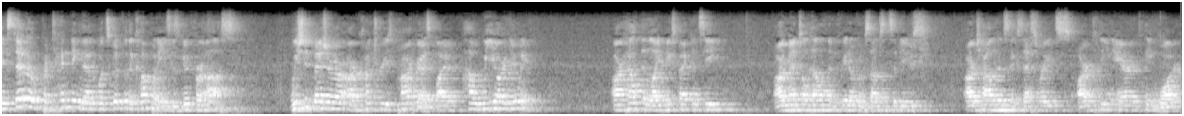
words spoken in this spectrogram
Instead of pretending that what's good for the companies is good for us, we should measure our country's progress by how we are doing. Our health and life expectancy, our mental health and freedom from substance abuse, our childhood success rates, our clean air and clean water,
